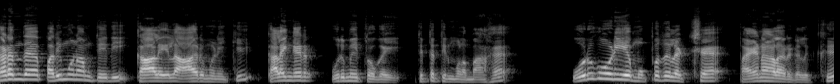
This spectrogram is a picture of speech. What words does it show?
கடந்த பதிமூணாம் தேதி காலையில் ஆறு மணிக்கு கலைஞர் உரிமை தொகை திட்டத்தின் மூலமாக ஒரு கோடியே முப்பது லட்ச பயனாளர்களுக்கு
